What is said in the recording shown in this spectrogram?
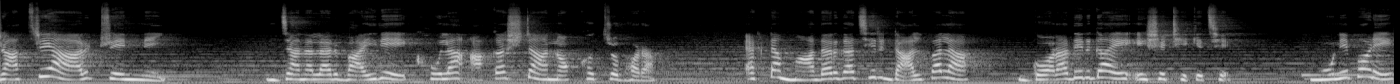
রাত্রে আর ট্রেন নেই। জানালার বাইরে খোলা আকাশটা নক্ষত্র ভরা। একটা মাদার গাছের ডালপালা গড়াদের গায়ে এসে ঠেকেছে। মনে পড়ে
